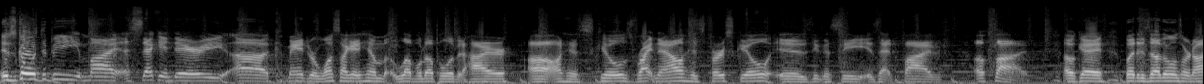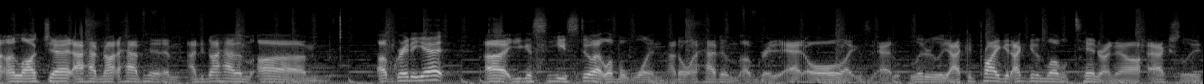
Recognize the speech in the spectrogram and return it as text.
is going to be my secondary uh, commander once I get him leveled up a little bit higher uh, on his skills. Right now, his first skill is, you can see, is at 5 of 5. Okay, but his other ones are not unlocked yet. I have not have him, I do not have him um, upgraded yet. Uh, you can see he's still at level one. I don't have him upgraded at all. Like at literally, I could probably get I could get him level 10 right now actually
